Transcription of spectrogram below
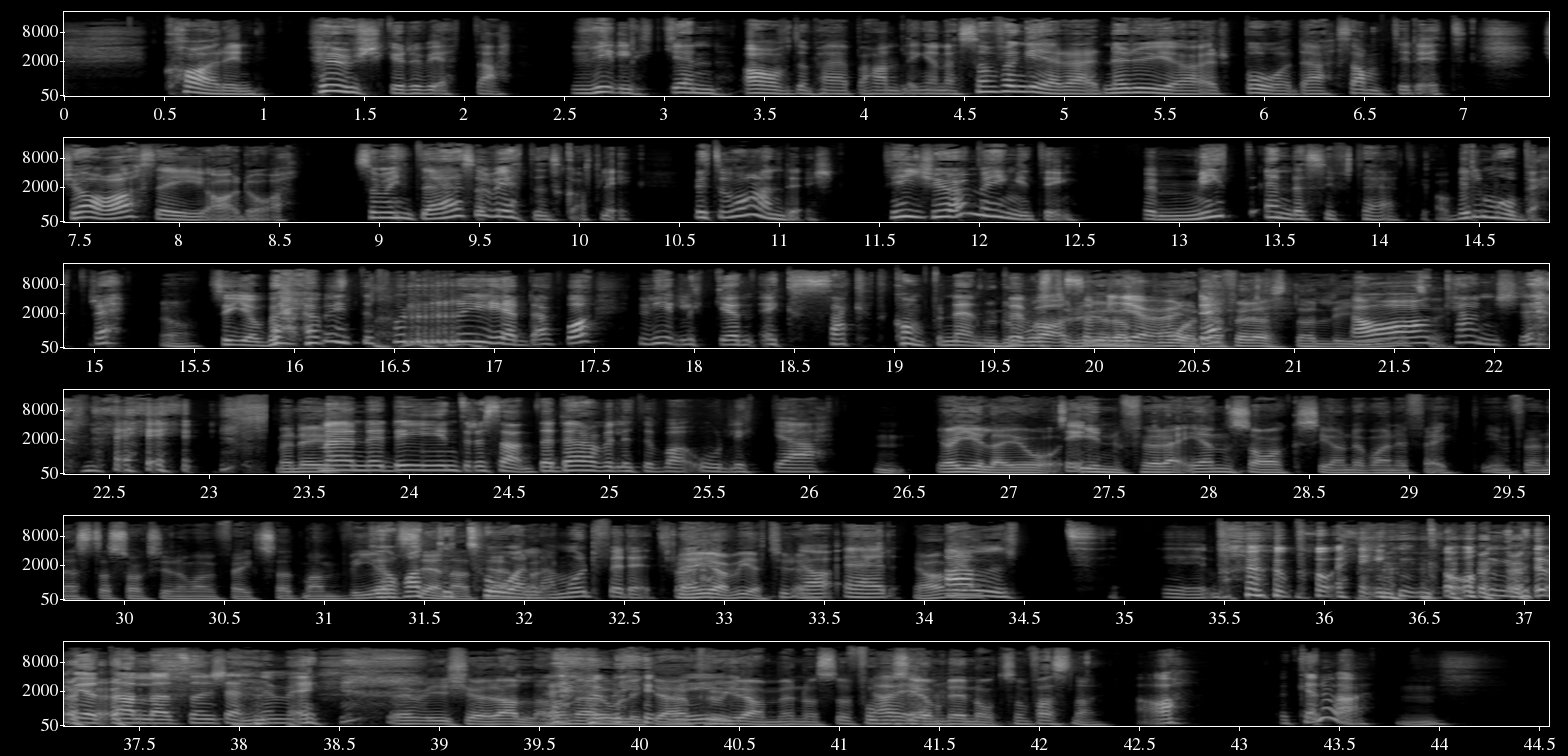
Karin, hur ska du veta vilken av de här behandlingarna som fungerar när du gör båda samtidigt? Ja, säger jag då, som inte är så vetenskaplig. Vet du vad Anders? Det gör mig ingenting. För mitt enda syfte är att jag vill må bättre. Ja. Så jag behöver inte få reda på vilken exakt komponent det var som gör det. Då måste du göra båda för resten av livet. Ja, kanske. Nej. Men, det är, Men det är intressant. Där har vi lite bara olika Mm. Jag gillar ju att införa en sak, se om det var en effekt, införa nästa sak, se om det var en effekt så att man vet. Jag har inte tålamod för det. Tror jag. Nej, jag vet ju det. Jag är jag allt eh, på en gång. Det vet alla som känner mig. Vi kör alla de här olika programmen och så får vi ja, se om det är något som fastnar. Ja, det kan det vara. Mm.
